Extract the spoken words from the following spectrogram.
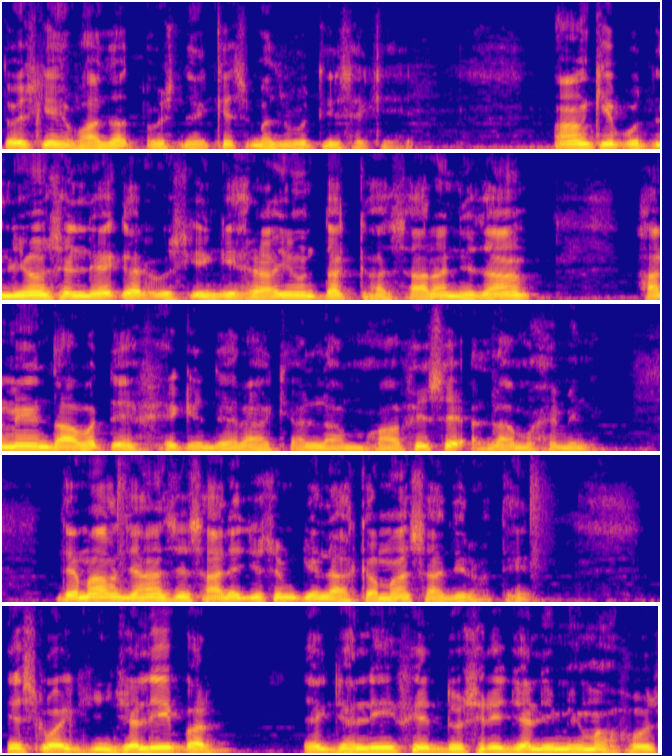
تو اس کی حفاظت اس نے کس مضبوطی سے کی ہے؟ آنکھ کی پتلیوں سے لے کر اس کی گہرائیوں تک کا سارا نظام ہمیں دعوت فکر دے رہا کہ اللہ محافظ سے اللہ محمن دماغ جہاں سے سارے جسم کے لاحکمات صادر ہوتے ہیں، اس کو ایک جلی پر ایک جلی پھر دوسری جلی میں محفوظ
